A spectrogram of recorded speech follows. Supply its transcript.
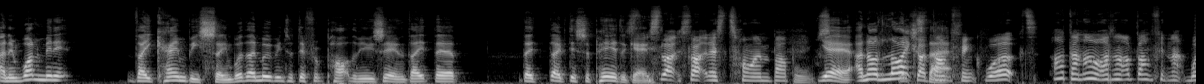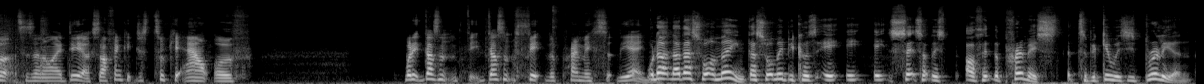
and in one minute they can be seen, where they move into a different part of the museum, they they're they they've disappeared again. It's like it's like there's time bubbles. Yeah, and I liked which I don't think worked. I don't know. I don't. I don't think that worked as an idea because I think it just took it out of. Well, it doesn't. It doesn't fit the premise at the end. Well, no, no, that's what I mean. That's what I mean because it, it, it sets up this. I think the premise to begin with is brilliant,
